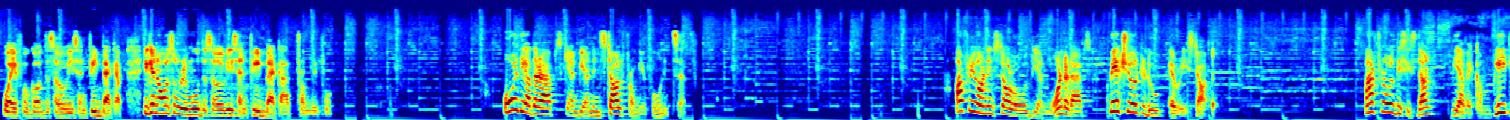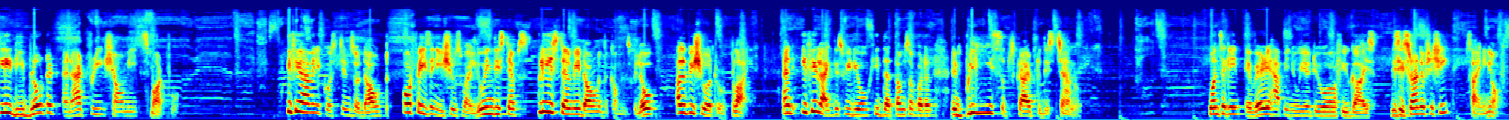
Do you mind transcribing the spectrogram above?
Oh, I forgot the service and feedback app. You can also remove the service and feedback app from your phone. All the other apps can be uninstalled from your phone itself. After you uninstall all the unwanted apps, make sure to do a restart. After all this is done, we have a completely debloated and ad-free Xiaomi smartphone. If you have any questions or doubt or face any issues while doing these steps, please tell me down in the comments below. I'll be sure to reply. And if you like this video, hit that thumbs up button and please subscribe to this channel. Once again, a very happy new year to all of you guys. This is Random Sasi signing off.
